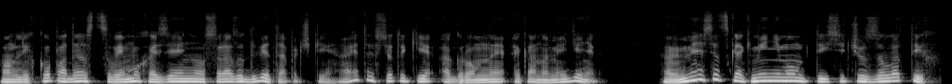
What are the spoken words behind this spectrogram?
он легко подаст своему хозяину сразу две тапочки, а это все-таки огромная экономия денег. В месяц как минимум тысячу золотых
